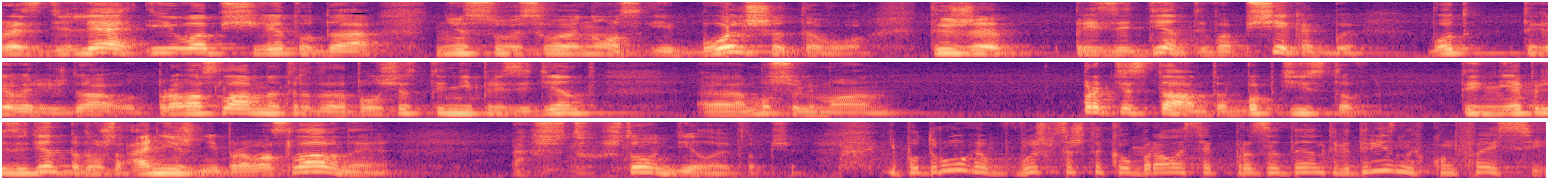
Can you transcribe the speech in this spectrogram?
разделяй и вообще туда не суй свой нос. И больше того, ты же президент, и вообще как бы, вот ты говоришь, да, вот православная традиция, получается, ты не президент э, мусульман, протестантов, баптистов, ты не президент, потому что они же не православные. А Что, что он делает вообще? І по-друге, ви ж все ж таки обиралися як президент від різних конфесій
